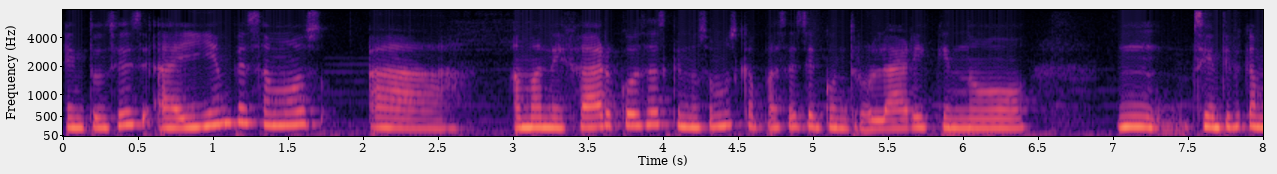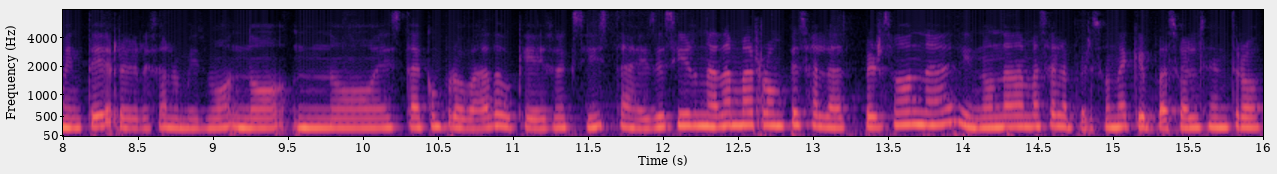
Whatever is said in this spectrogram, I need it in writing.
Entonces ahí empezamos a, a manejar cosas que no somos capaces de controlar y que no, Mm, científicamente regresa a lo mismo, no, no está comprobado que eso exista. Es decir, nada más rompes a las personas y no nada más a la persona que pasó al centro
